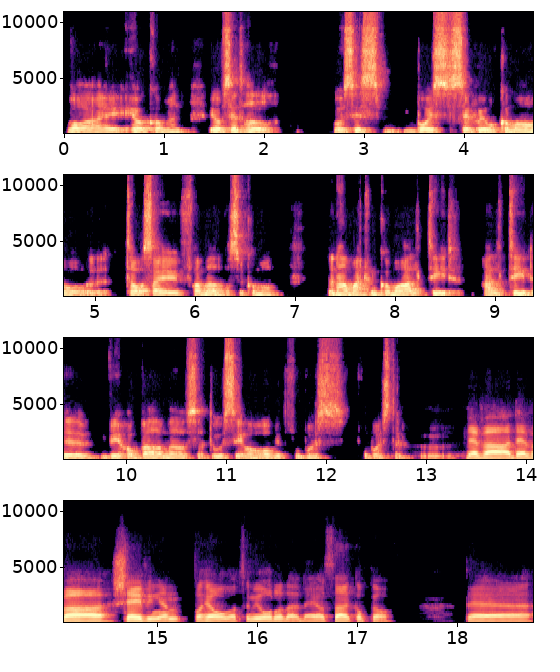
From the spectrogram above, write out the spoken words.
vara ihågkommen oavsett hur Ossis boys session kommer att ta sig framöver så kommer den här matchen kommer alltid, alltid eh, vi har bär med oss att Ossi har avgjort för boys, för boys del. Mm. Det var, det var shavingen på håret som gjorde det, det är jag säker på. Det,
